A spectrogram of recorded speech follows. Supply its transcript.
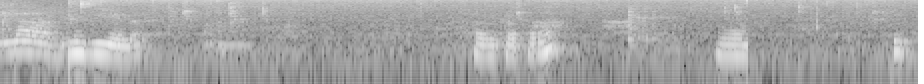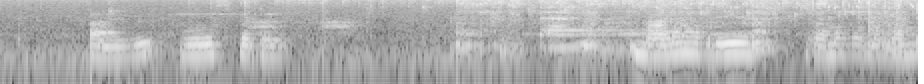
எல்லாம் பிரிஞ்சி இலை. அதுக்கப்புறம் இது ரோஸ் பெட்டல்ஸ் மனம் அப்படியே கம கம கம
